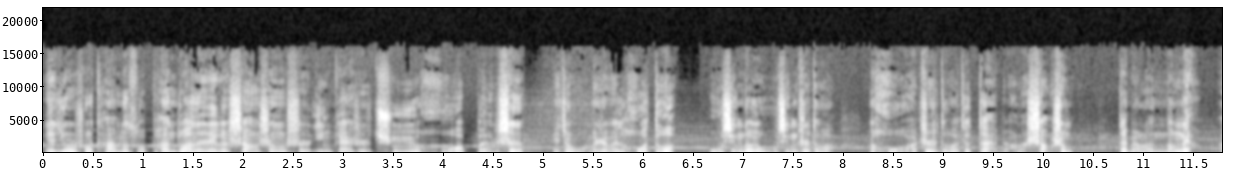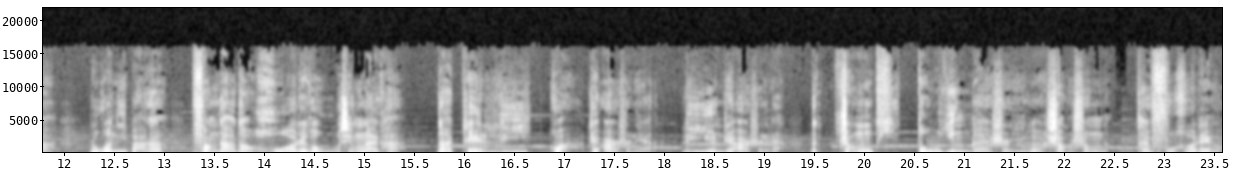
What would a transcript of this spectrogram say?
也就是说，他们所判断的这个上升是应该是趋于火本身，也就是我们认为的火德。五行都有五行之德，那火之德就代表了上升，代表了能量啊。如果你把它放大到火这个五行来看，那这离卦这二十年，离运这二十年，那整体都应该是一个上升的，才符合这个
